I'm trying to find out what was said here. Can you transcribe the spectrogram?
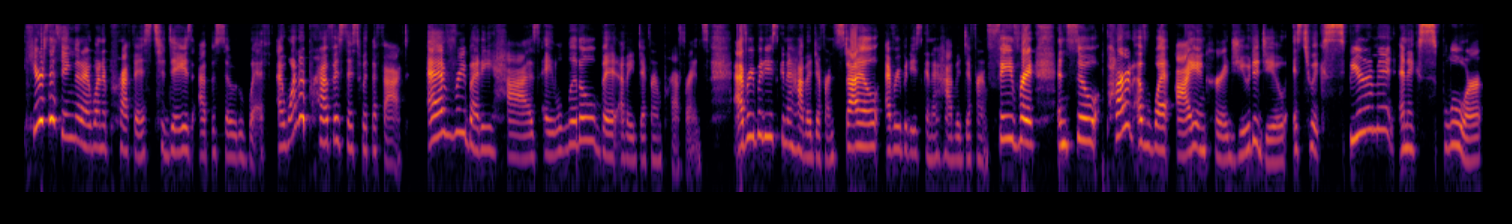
Here's the thing that I want to preface today's episode with. I want to preface this with the fact everybody has a little bit of a different preference. Everybody's going to have a different style, everybody's going to have a different favorite. And so, part of what I encourage you to do is to experiment and explore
